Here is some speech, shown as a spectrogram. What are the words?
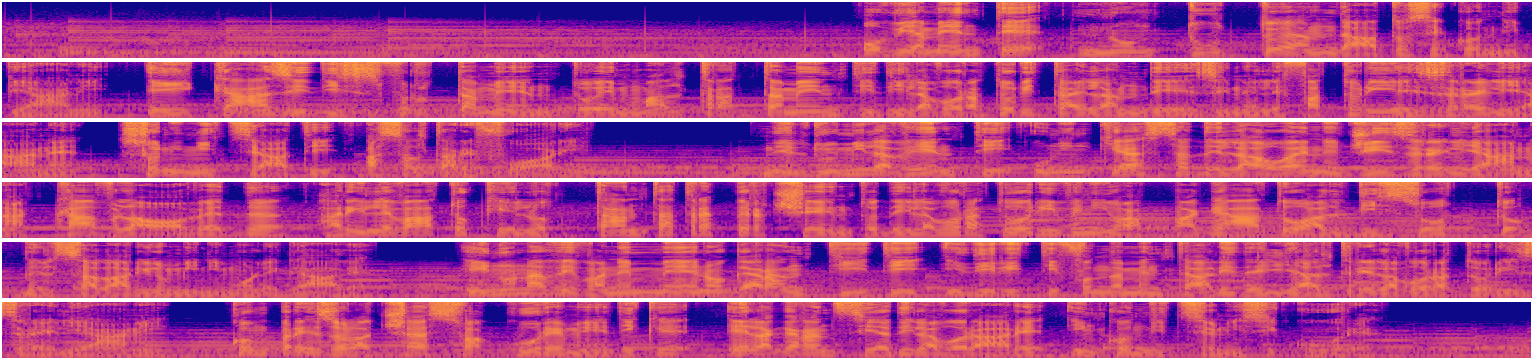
Ovviamente non tutto è andato secondo i piani e i casi di sfruttamento e maltrattamenti di lavoratori thailandesi nelle fattorie israeliane sono iniziati a saltare fuori. Nel 2020 un'inchiesta della ONG israeliana Kavla Oved ha rilevato che l'83% dei lavoratori veniva pagato al di sotto del salario minimo legale e non aveva nemmeno garantiti i diritti fondamentali degli altri lavoratori israeliani, compreso l'accesso a cure mediche e la garanzia di lavorare in condizioni sicure.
